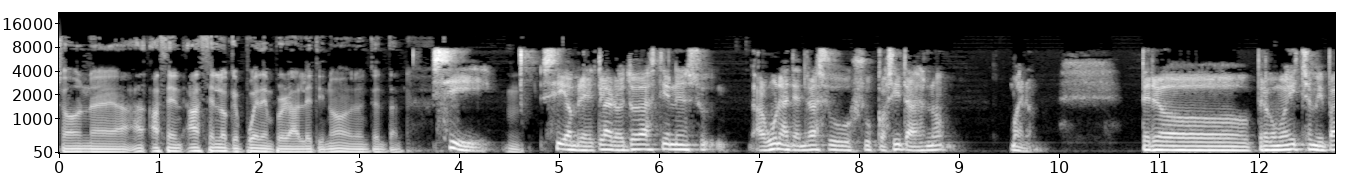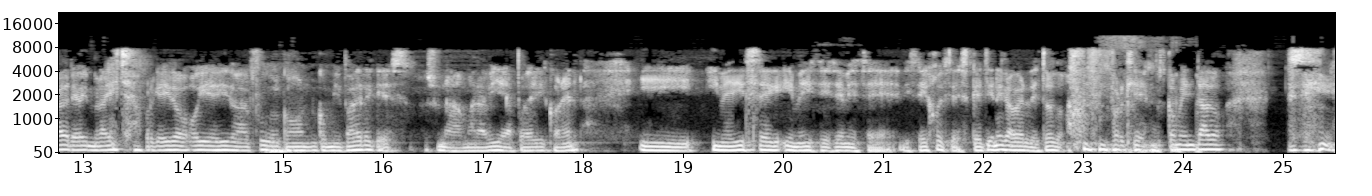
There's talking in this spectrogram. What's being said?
son, eh, ha- hacen, hacen lo que pueden por el Atleti, ¿no? Lo intentan. Sí, Mm. sí, hombre, claro, todas tienen su. Alguna tendrá su- sus cositas, ¿no? Bueno. Pero, pero como he dicho, mi padre hoy me lo ha dicho, porque he ido, hoy he ido al fútbol con, con mi padre, que es, es una maravilla poder ir con él. Y, y me dice, y me dice, dice, me dice, dice, hijo, dice, es que tiene que haber de todo. porque hemos comentado, sí,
